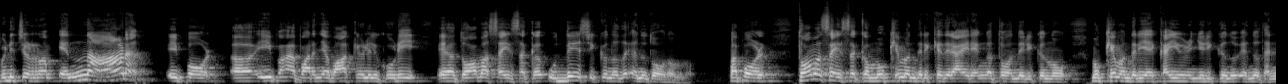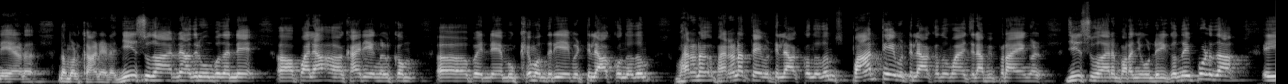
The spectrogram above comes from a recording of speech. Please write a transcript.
പിടിച്ചിടണം എന്നാണ് ഇപ്പോൾ ഈ പറഞ്ഞ വാക്കുകളിൽ കൂടി തോമസ് ഐസക്ക് ഉദ്ദേശിക്കുന്നത് എന്ന് തോന്നുന്നു. അപ്പോൾ തോമസ് ഐസക്ക് മുഖ്യമന്ത്രിക്കെതിരായി രംഗത്ത് വന്നിരിക്കുന്നു. മുഖ്യമന്ത്രിയെ കൈയൊഴിഞ്ഞിരിക്കുന്നു എന്ന് തന്നെയാണ് നമ്മൾ കാണേണ്ടത്. ജി സുധാകരൻ അതിനു മുമ്പ് തന്നെ പല കാര്യങ്ങൾക്കും പിന്നെ മുഖ്യമന്ത്രിയെ വിട്ടിലാക്കുന്നതും ഭരണ ഭരണത്തെ വിട്ടിലാക്കുന്നതും പാർട്ടിയെ വിട്ടിലാക്കുന്നതുമായ ചില അഭിപ്രായങ്ങൾ ജി സുധാകരൻ പറഞ്ഞുകൊണ്ടിരിക്കുന്നു. ഇപ്പോൾ ഇതാ ഈ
